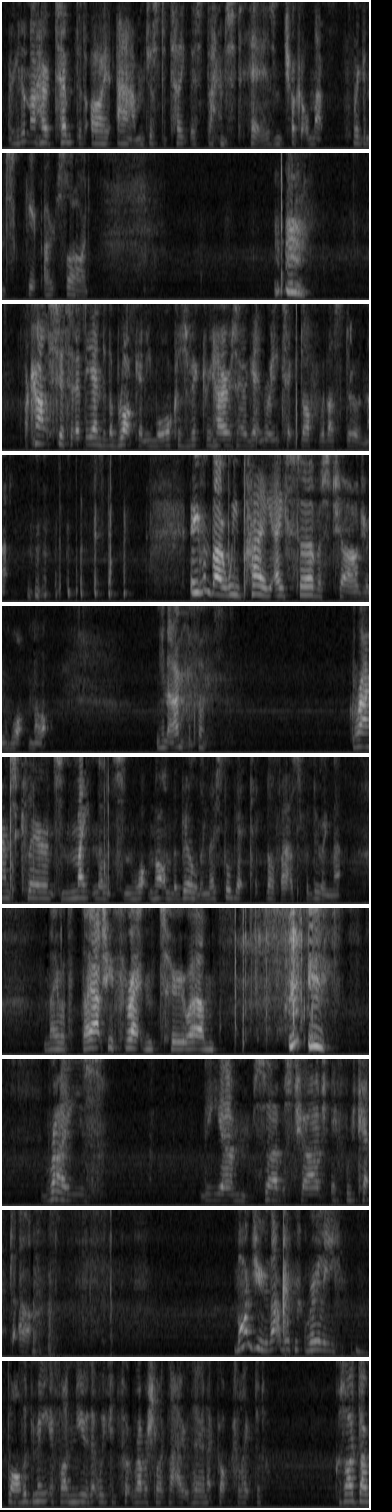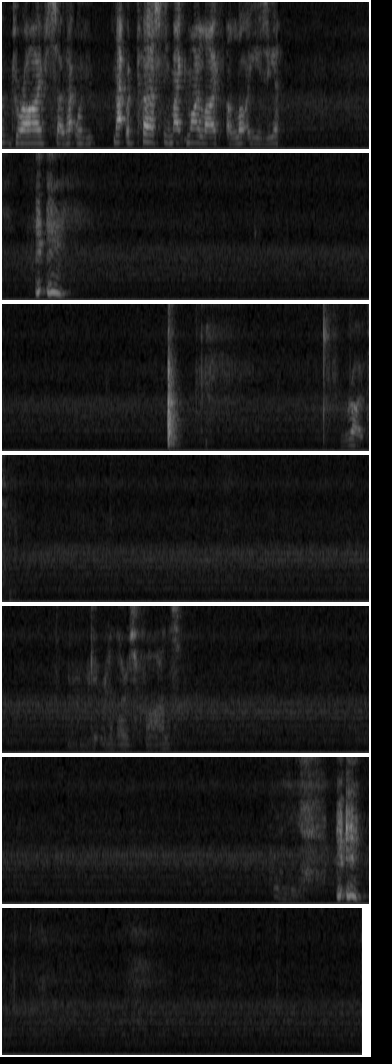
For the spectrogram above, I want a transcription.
And you don't know how tempted I am just to take this downstairs and chuck it on that friggin' skip outside. I can't sit at the end of the block anymore because Victory Housing are getting really ticked off with us doing that. Even though we pay a service charge and whatnot, you know, for grounds clearance and maintenance and whatnot on the building, they still get ticked off at us for doing that. And they would, they actually threatened to um, raise the um, service charge if we kept it up. Mind you, that wouldn't really bothered me if I knew that we could put rubbish like that out there and it got collected. Because I don't drive, so that would that would personally make my life a lot easier. right. Get rid of those files. Yeah.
